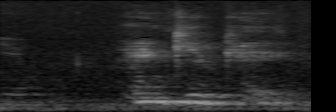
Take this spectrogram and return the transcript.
you. Thank you, Kate.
